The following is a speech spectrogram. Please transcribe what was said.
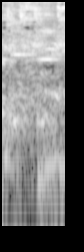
Yes.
